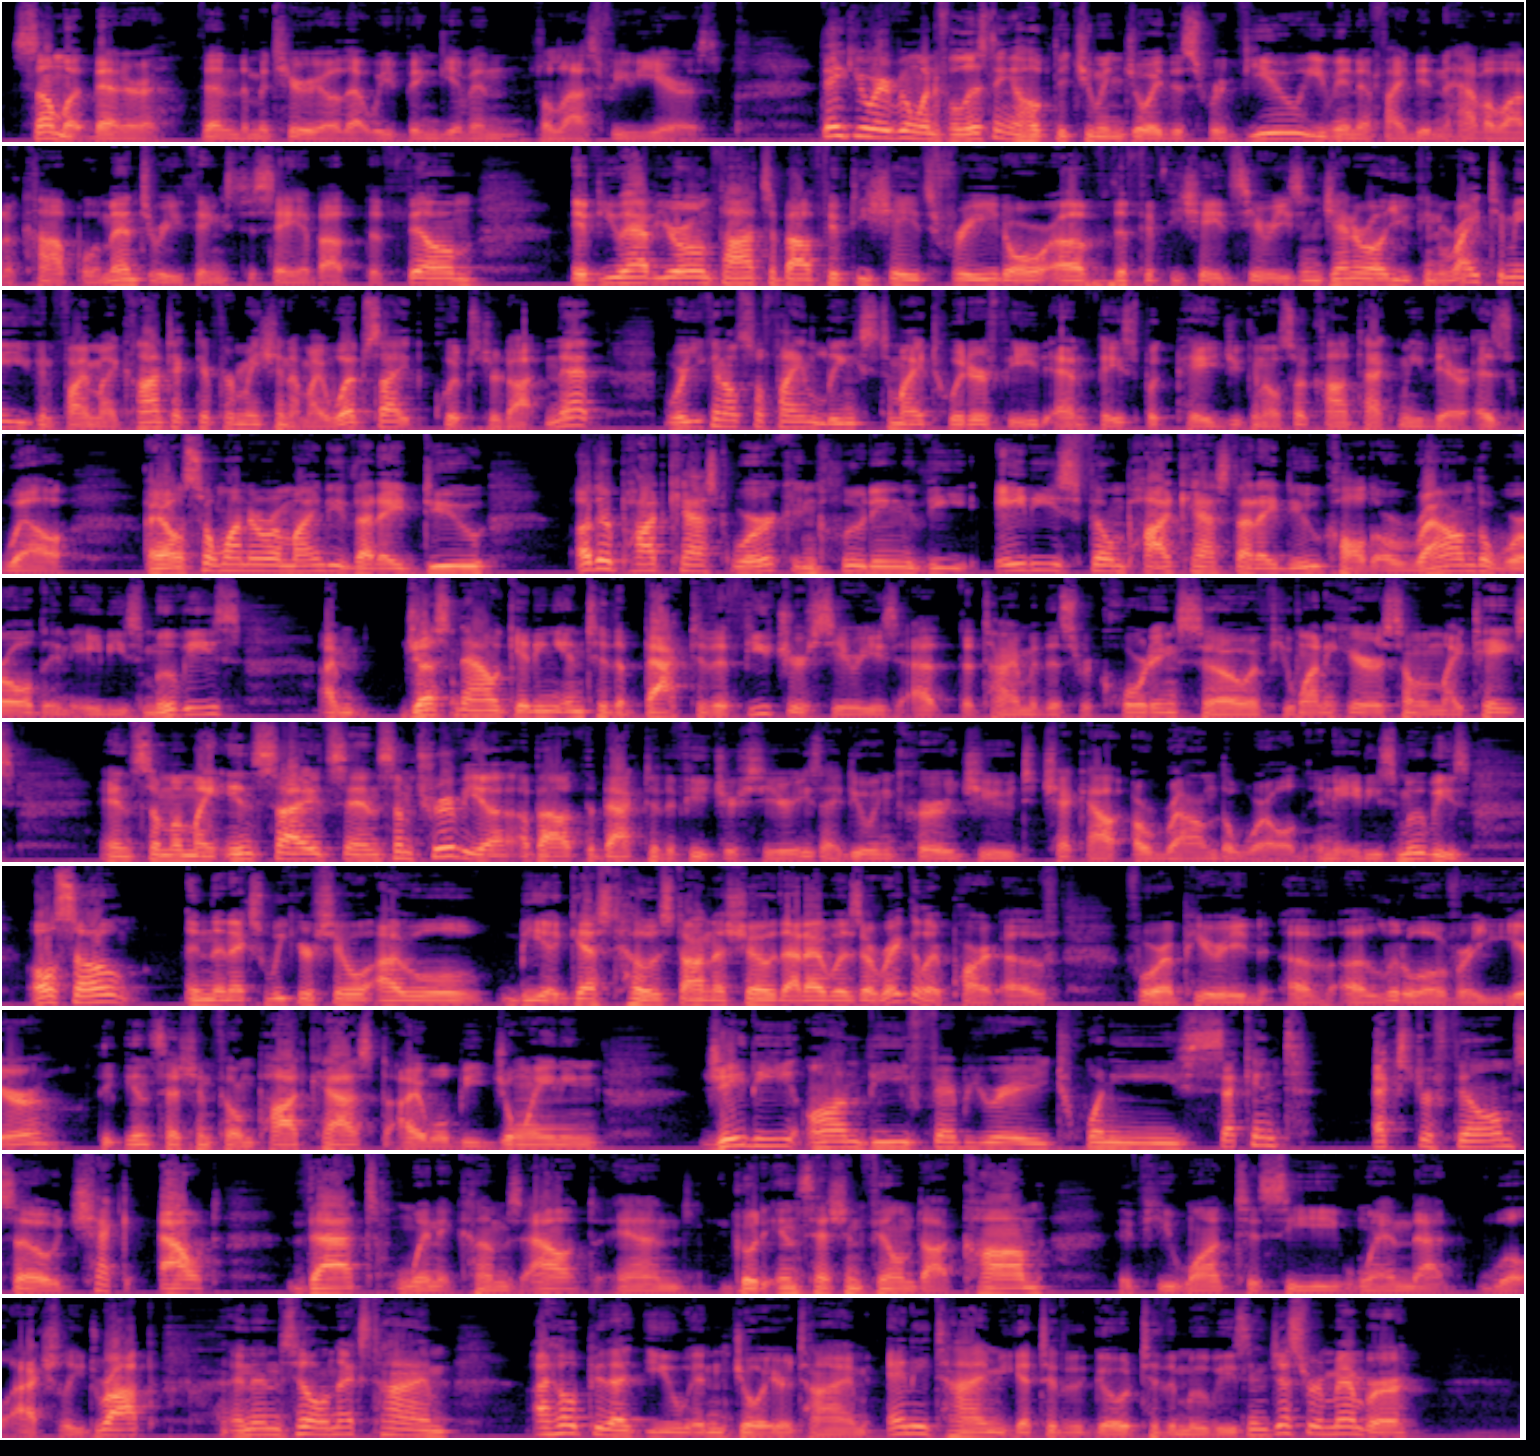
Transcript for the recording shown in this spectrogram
somewhat better than the material that we've been given the last few years. Thank you everyone for listening. I hope that you enjoyed this review, even if I didn't have a lot of complimentary things to say about the film. If you have your own thoughts about Fifty Shades Freed or of the Fifty Shades series in general, you can write to me. You can find my contact information at my website, qwipster.net, where you can also find links to my Twitter feed and Facebook page. You can also contact me there as well. I also want to remind you that I do other podcast work, including the 80s film podcast that I do called Around the World in 80s Movies. I'm just now getting into the Back to the Future series at the time of this recording. So if you want to hear some of my takes and some of my insights and some trivia about the Back to the Future series, I do encourage you to check out Around the World in 80s Movies. Also, in the next week or so, I will be a guest host on a show that I was a regular part of for a period of a little over a year, the In Session Film Podcast. I will be joining JD on the February 22nd extra film. So check out that when it comes out and go to insessionfilm.com if you want to see when that will actually drop. And until next time, I hope that you enjoy your time anytime you get to go to the movies. And just remember,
